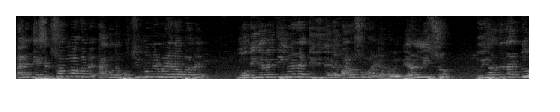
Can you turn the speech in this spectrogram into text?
তাহলে দেশের সব মা পাবে, তার মধ্যে পশ্চিমবঙ্গের মায়েরাও পাবে, মোদি দেবে তিন হাজার, দিদি দেবে বারোশো, মায়েরা পাবে বিয়াল্লিশশো, দুই হাতে লাড্ডু।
